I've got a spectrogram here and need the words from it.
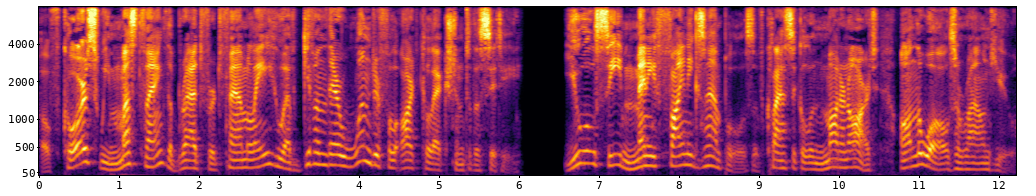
Of course, we must thank the Bradford family who have given their wonderful art collection to the city. You will see many fine examples of classical and modern art on the walls around you.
